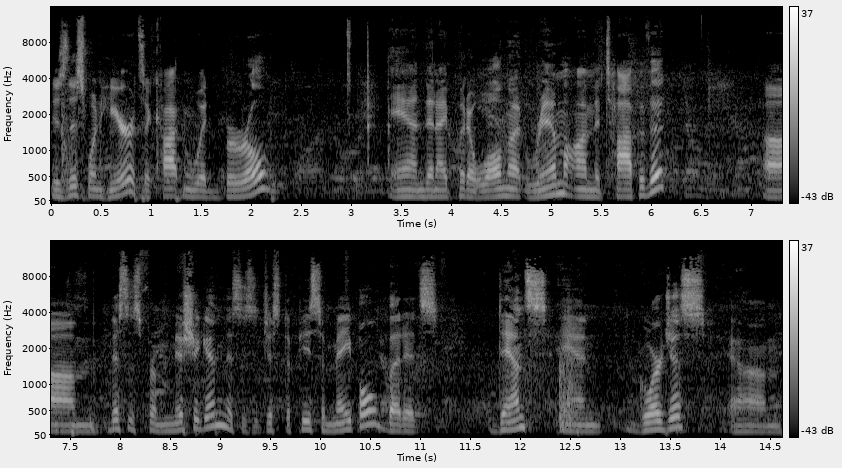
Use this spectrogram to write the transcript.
is this one here. It's a cottonwood burl, and then I put a walnut rim on the top of it. Um, this is from Michigan. This is just a piece of maple, but it's dense and gorgeous. Um,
